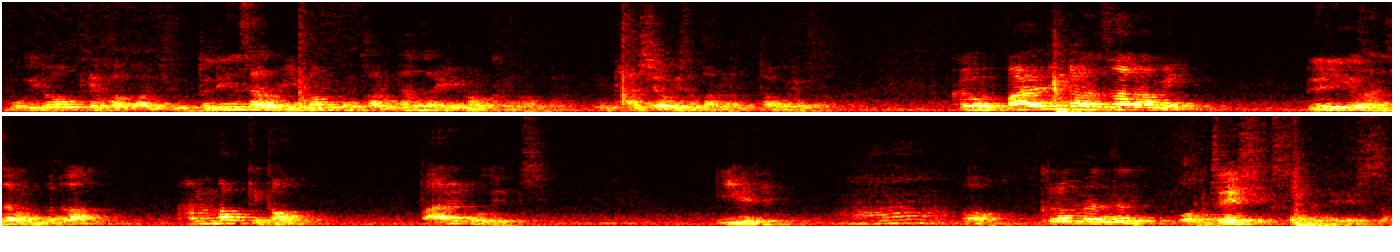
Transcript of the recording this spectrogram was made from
뭐 이렇게 가가지고 느린 사람이 이만큼 가면 한 사람이 이만큼. 그럼 다시 여기서 만났다고 해봐. 그럼 빨리 간 사람이 느리게 간 사람보다 한 바퀴 더 빠른 거겠지. 이해돼? 아 어 그러면은 어떻게씩 쓰면 되겠어?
